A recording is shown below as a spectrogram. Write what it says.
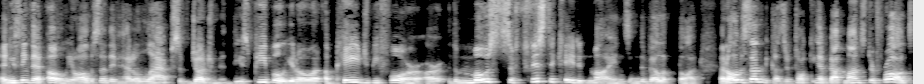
and you think that oh, you know, all of a sudden they've had a lapse of judgment. These people, you know, a page before are the most sophisticated minds and developed thought, and all of a sudden because they're talking about monster frogs,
